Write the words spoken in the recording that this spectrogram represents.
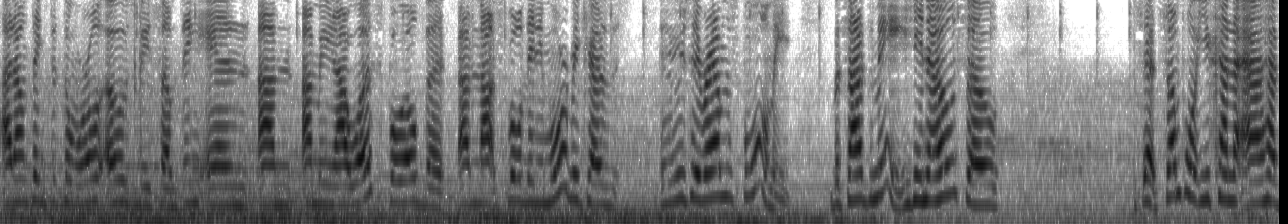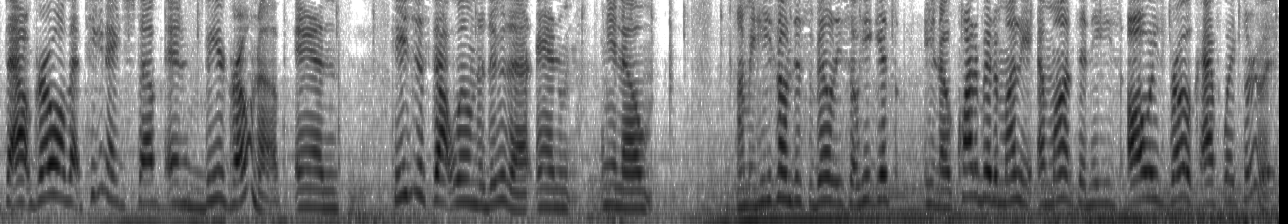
I don't think that the world owes me something, and I'm. I mean, I was spoiled, but I'm not spoiled anymore because who's around to spoil me besides me? You know, so. so at some point, you kind of have to outgrow all that teenage stuff and be a grown up, and he's just not willing to do that. And you know, I mean, he's on disability, so he gets you know, quite a bit of money a month and he's always broke halfway through it.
